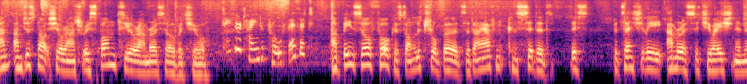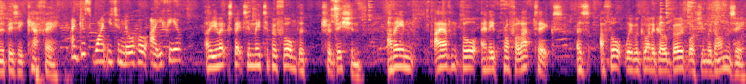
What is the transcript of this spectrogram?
I'm, I'm just not sure how to respond to your amorous overture. Take your time to process it. I've been so focused on literal birds that I haven't considered this potentially amorous situation in a busy cafe. I just want you to know how I feel. Are you expecting me to perform the tradition? I mean, I haven't bought any prophylactics, as I thought we were going to go bird watching with Onzi.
